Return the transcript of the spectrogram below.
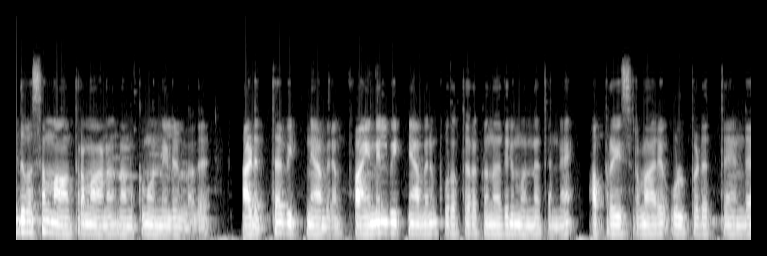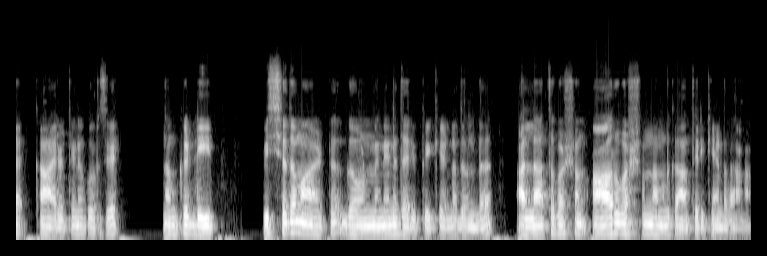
ദിവസം മാത്രമാണ് നമുക്ക് മുന്നിലുള്ളത്. അടുത്ത വിജ്ഞാപനം ഫൈനൽ വിജ്ഞാപനം പുറത്തിറക്കുന്നതിന് മുന്നേ തന്നെ അപ്രൈസർമാരെ ഉൾപ്പെടുത്തേണ്ട കാര്യത്തിനെ കുറിച്ച് നമുക്ക് ഡീ വിശദമായിട്ട് ഗവൺമെന്റിനെ ധരിപ്പിക്കേണ്ടതുണ്ട്. അല്ലാത്ത പക്ഷം ആറു വർഷം നമ്മൾ കാത്തിരിക്കേണ്ടതാണ്.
